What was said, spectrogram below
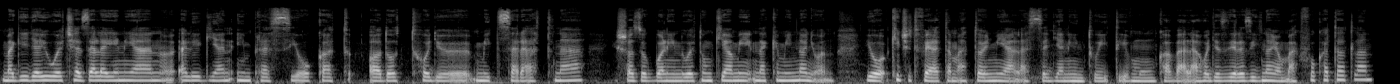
meg így a Julcs az elején ilyen, elég ilyen impressziókat adott, hogy ő mit szeretne, és azokból indultunk ki, ami nekem így nagyon jó, kicsit féltem ettől, hogy milyen lesz egy ilyen intuitív munka vele, hogy azért ez így nagyon megfoghatatlan,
